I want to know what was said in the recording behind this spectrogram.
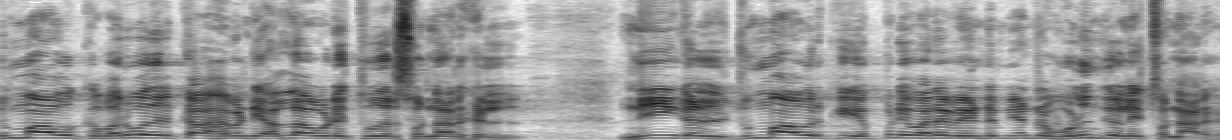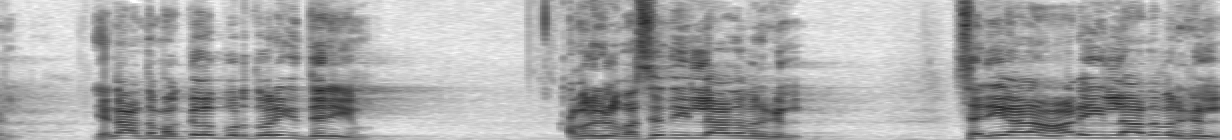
ஜும்மாவுக்கு வருவதற்காக வேண்டி அல்லாவுடைய தூதர் சொன்னார்கள். நீங்கள் ஜும்மாவிற்கு எப்படி வர வேண்டும் என்ற ஒழுங்குகளை சொன்னார்கள். ஏன்னா அந்த மக்களை பொறுத்த வரைக்கும் தெரியும். அவர்கள் வசதி இல்லாதவர்கள் சரியான ஆடை இல்லாதவர்கள்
